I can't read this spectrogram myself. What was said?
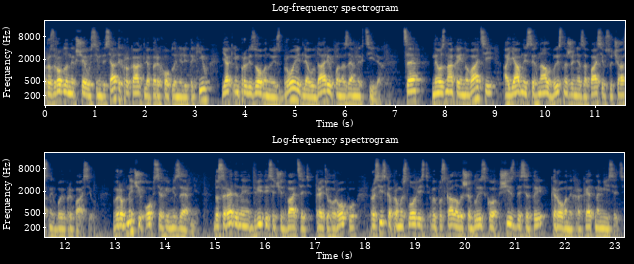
розроблених ще у 70-х роках для перехоплення літаків як імпровізованої зброї для ударів по наземних цілях. Це не ознака інновацій, а явний сигнал виснаження запасів сучасних боєприпасів. Виробничі обсяги мізерні. До середини 2023 року російська промисловість випускала лише близько 60 керованих ракет на місяць,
